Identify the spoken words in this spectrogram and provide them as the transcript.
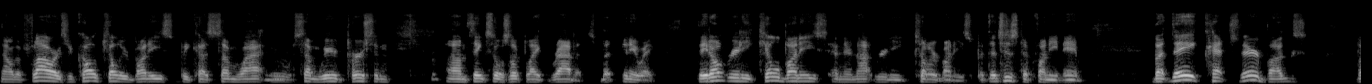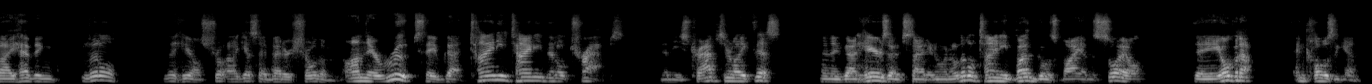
Now, the flowers are called killer bunnies because some wa- some weird person um, thinks those look like rabbits. But anyway, they don't really kill bunnies, and they're not really killer bunnies. But that's just a funny name. But they catch their bugs by having little. Here, I'll show. I guess I better show them. On their roots, they've got tiny, tiny little traps, and these traps are like this, and they've got hairs outside. And when a little tiny bug goes by in the soil, they open up and close again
